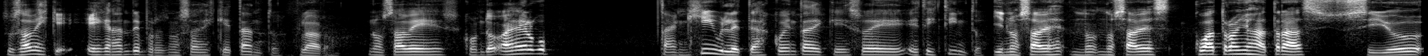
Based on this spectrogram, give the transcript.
Tú sabes que es grande, pero no sabes qué tanto. Claro. No sabes, cuando hay algo tangible, te das cuenta de que eso es, es distinto. y no sabes, no, no sabes, cuatro años atrás, si yo,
